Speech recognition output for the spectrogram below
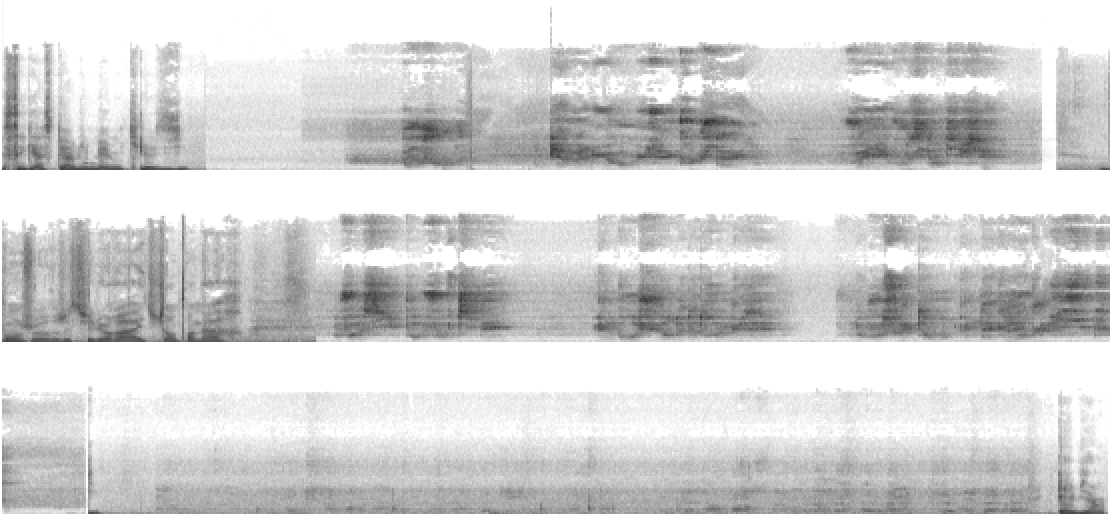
C'est Gaspard lui-même qui le dit. Bonjour, je suis Laura, étudiante en art. Voici pour vous guider une brochure de notre musée. Nous vous souhaitons une agréable visite. Eh bien,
